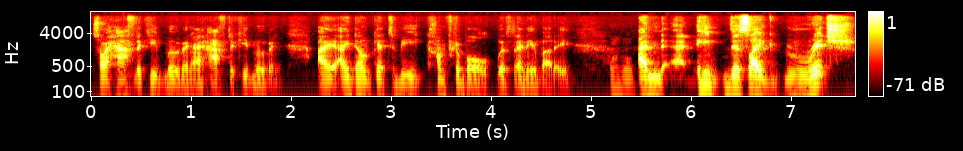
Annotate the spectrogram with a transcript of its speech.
So i have to keep moving. I have to keep moving. I, I don't get to be comfortable with anybody mm-hmm. and uh, he this like rich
